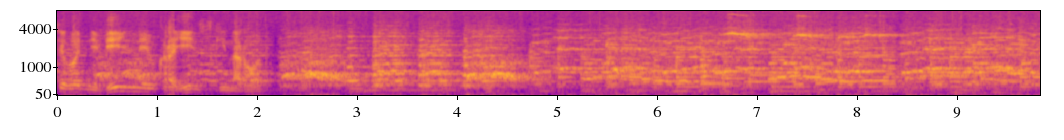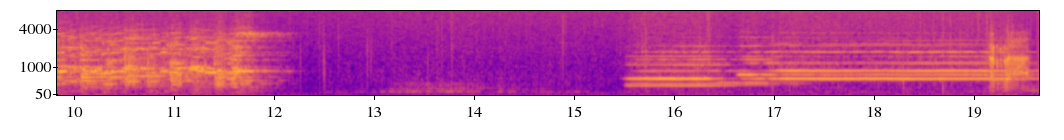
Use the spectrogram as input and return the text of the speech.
сьогодні вільний український народ. Ранок.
